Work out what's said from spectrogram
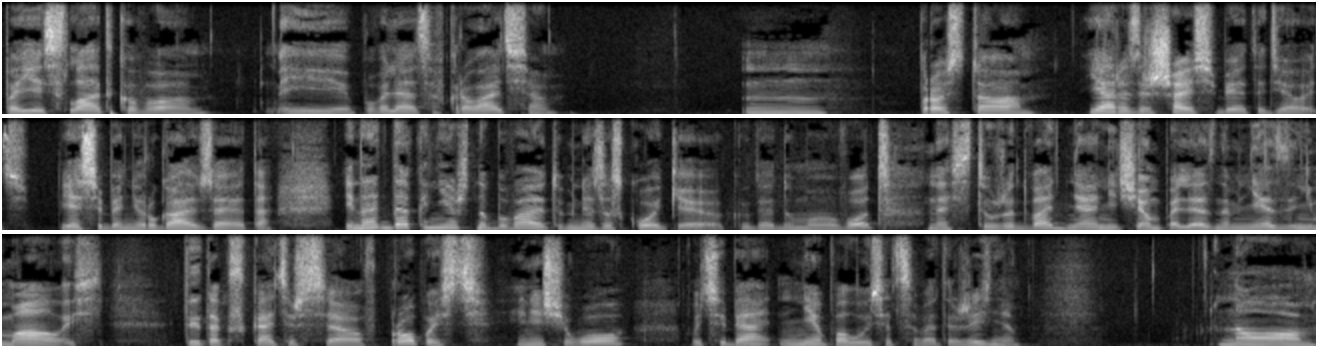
поесть сладкого и поваляться в кровати. Просто я разрешаю себе это делать. Я себя не ругаю за это. Иногда, конечно, бывают у меня заскоки, когда я думаю, вот, Настя, ты уже два дня ничем полезным не занималась. Ты так скатишься в пропасть, и ничего у тебя не получится в этой жизни. Но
